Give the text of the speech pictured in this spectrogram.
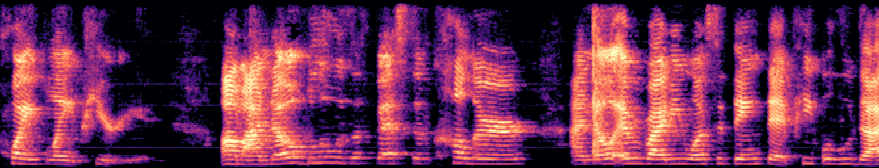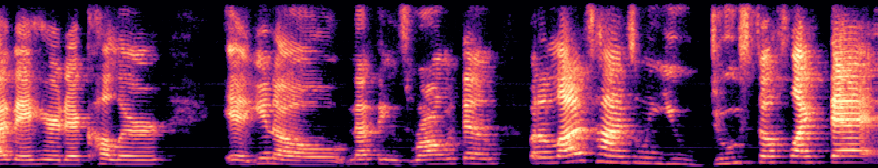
Point blank, period. Um, I know blue is a festive color. I know everybody wants to think that people who dye their hair their color, it, you know, nothing's wrong with them. But a lot of times when you do stuff like that,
